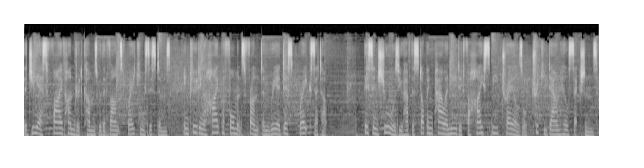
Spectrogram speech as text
The GS500 comes with advanced braking systems, including a high-performance front and rear disc brake setup. This ensures you have the stopping power needed for high-speed trails or tricky downhill sections.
